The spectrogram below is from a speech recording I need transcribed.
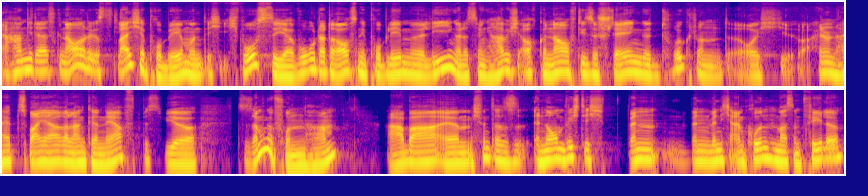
haben die das genau das gleiche Problem und ich, ich wusste ja, wo da draußen die Probleme liegen und deswegen habe ich auch genau auf diese Stellen gedrückt und euch eineinhalb, zwei Jahre lang genervt, bis wir zusammengefunden haben. Aber ähm, ich finde das enorm wichtig, wenn, wenn, wenn ich einem Kunden was empfehle,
